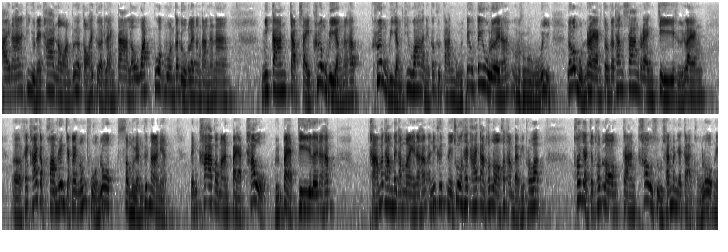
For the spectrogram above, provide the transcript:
ายนะฮะที่อยู่ในท่านอนเพื่อก่อให้เกิดแรงต้าน แล้ววัดพวกมวลกระดูกอะไรต่างๆ นานา มีการจับใส่เครื่องเหวี่ยงนะครับ เครื่องเหวี่ยงที่ว่าเนี่ยก็คือการหมุนติ้วๆเลยนะโอ้โหแล้วก็หมุนแรงจนกระทั่งสร้างแรง G หรือแรงคล้ายๆ กับความเร่งจากแรงโน้มถ่วงโลกเสมือนขึ้นมาเนี่ยเป็นค่าประมาณ 8 เท่าหรือ 8G เลยนะครับ ถามว่าทำไปทำไมนะครับ อันนี้คือในช่วงท้ายๆการทดลองเขาทำแบบนี้เพราะว่า เขาอยากจะทดลองการเข้าสู่ชั้นบรรยากาศของโลกใน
